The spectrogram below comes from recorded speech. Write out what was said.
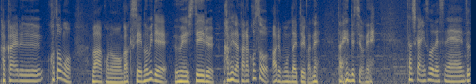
抱えることもまあこの学生のみで運営しているカフェだからこそある問題というかね大変ですよね。確かにそうですね。ど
